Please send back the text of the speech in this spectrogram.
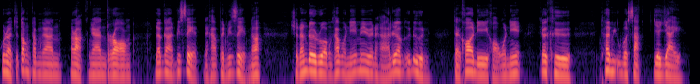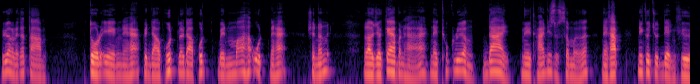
คุณอาจจะต้องทำงานหลักงานรองและงานพิเศษนะครับ เป็นพิเศษเนาะฉะนั้นโดยรวมครับวันนี้ไม่มีปัญหาเรื่องอื่นๆ แต่ข้อดีของวันนี้ก็คือ ถ้ามีอุปสรรคใหญ่ ๆ เรื่องอะไรก็ตาม ตัวเราเองนะฮะเป็นดาวพุธและดาวพุธเป็นมหาอุดนะฮะฉะนั้นเราจะแก้ปัญหาในทุกเรื่องได้ในท้ายที่สุดเสมอนะครับ นี่คือจุดเด่นคือ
